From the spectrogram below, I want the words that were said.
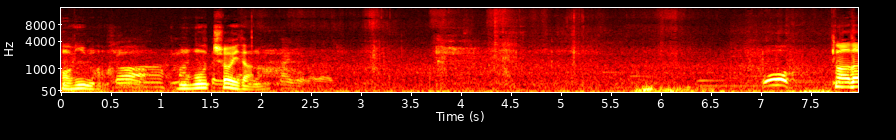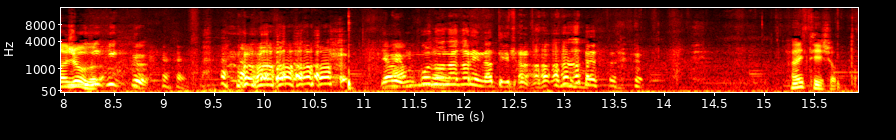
あ今。もうちょいだな。あ大丈夫？やべえ向こうの流れになってきたな。はいティーショット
